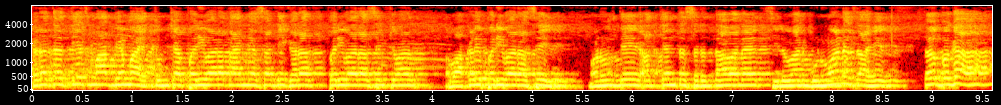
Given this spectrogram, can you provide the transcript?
खरं तर तेच माध्यम आहे. तुमच्या परिवारात आणण्यासाठी घरात परिवार असेल किंवा वाकळे परिवार असेल म्हणून ते अत्यंत श्रद्धावान आहेत सिलवान गुणवानच आहेत. तर बघा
